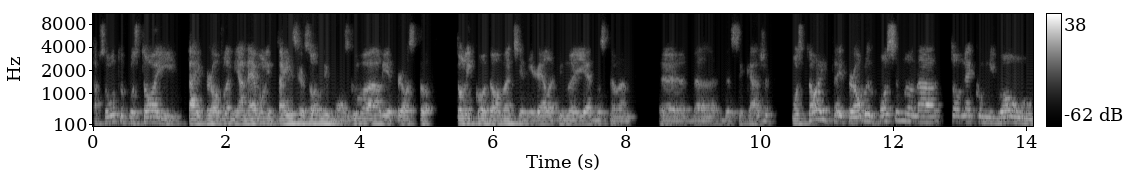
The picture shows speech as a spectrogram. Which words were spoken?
Apsolutno postoji taj problem, ja ne volim taj izraz odliv mozgova, ali je prosto toliko domaćen i relativno je jednostavan E, da, da se kaže. Postoji taj problem posebno na tom nekom nivou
